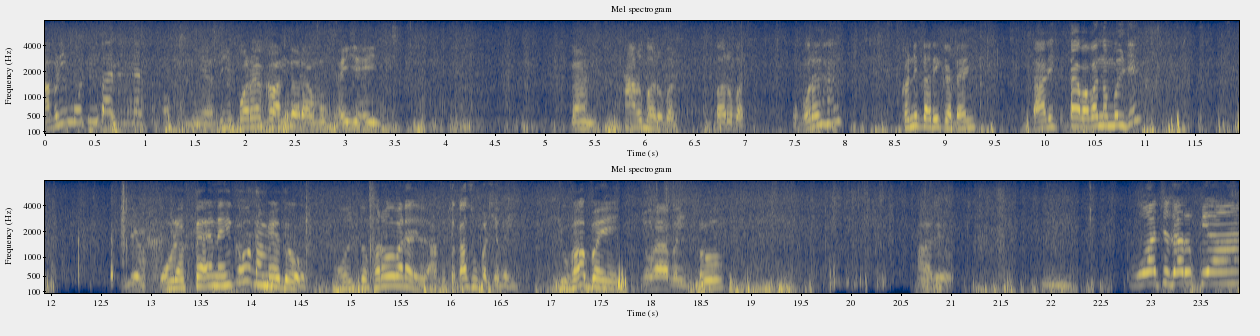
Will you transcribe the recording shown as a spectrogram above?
આવડી મોટી બાજરી નેતો નદી પર અંદર અમુક થઈ જાય. કાન સારું બરોબર બરોબર. ઊભો રહે ને કની તારીખ કઢાઈ તારીખ તારા બાબા બોલ છે લ્યો ઓળખતા નહીં કહું તમે તો. બોલ તો ખરો બરાબર. આખું ચકાસવું પડશે ભાઈ. જુહા ભાઈ. જો હા ભાઈ. તો? હા લેવો પાંચ હજાર રૂપિયા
